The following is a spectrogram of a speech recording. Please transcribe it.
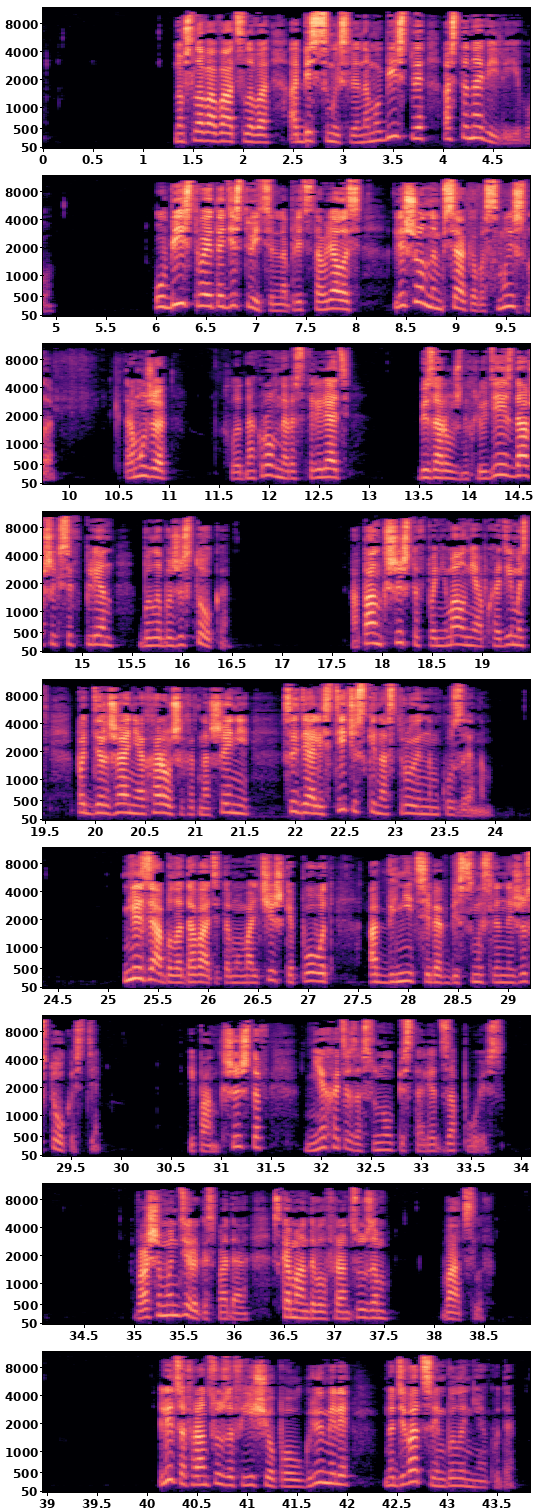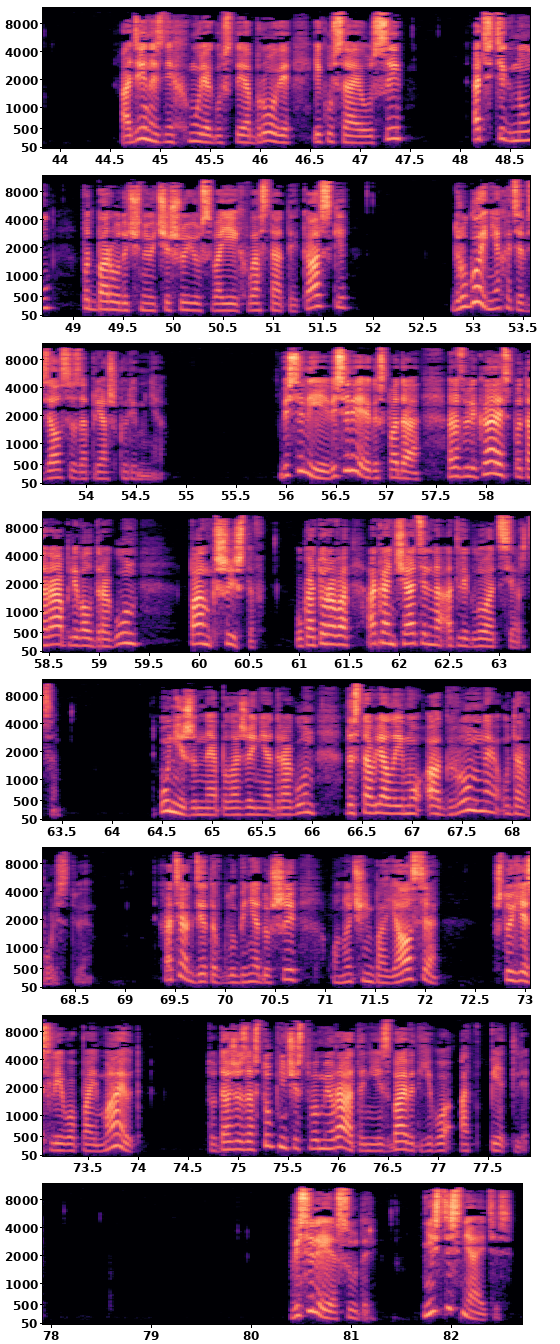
Но слова Вацлава о бессмысленном убийстве остановили его. Убийство это действительно представлялось лишенным всякого смысла. К тому же хладнокровно расстрелять безоружных людей, сдавшихся в плен, было бы жестоко. А пан Кшиштов понимал необходимость поддержания хороших отношений с идеалистически настроенным кузеном. Нельзя было давать этому мальчишке повод обвинить себя в бессмысленной жестокости. И пан Кшиштов нехотя засунул пистолет за пояс. «Ваши мундиры, господа!» — скомандовал французом Вацлав. Лица французов еще поугрюмили, но деваться им было некуда. Один из них, хмуря густые брови и кусая усы, отстегнул подбородочную чешую своей хвостатой каски, другой нехотя взялся за пряжку ремня. «Веселее, веселее, господа!» — развлекаясь, поторапливал драгун пан Кшиштов, у которого окончательно отлегло от сердца. Униженное положение драгун доставляло ему огромное удовольствие. Хотя где-то в глубине души он очень боялся, что если его поймают, то даже заступничество Мюрата не избавит его от петли. «Веселее, сударь, не стесняйтесь.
